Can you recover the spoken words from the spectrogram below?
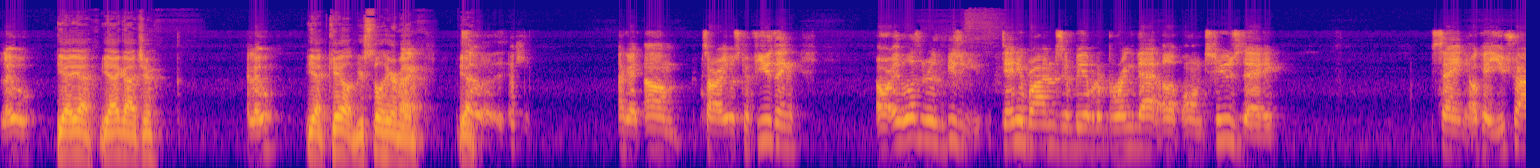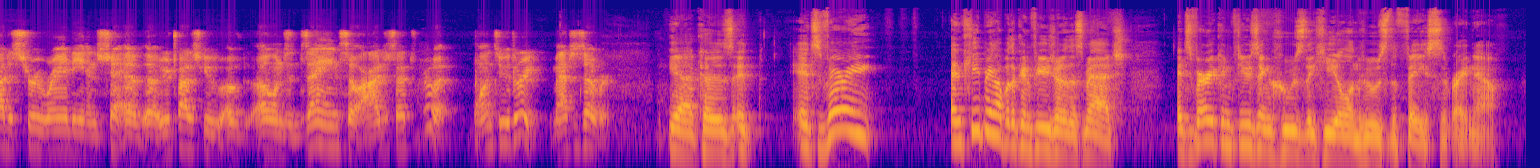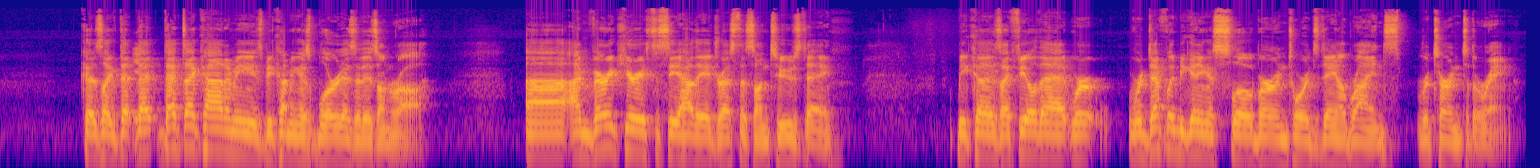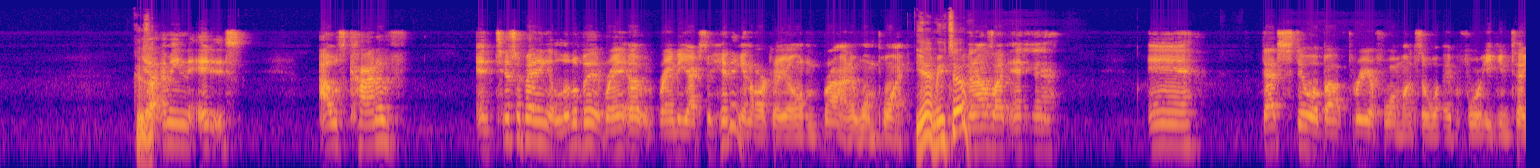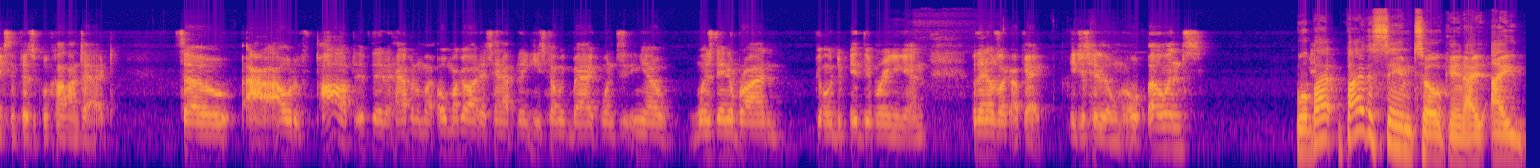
Hello, Yeah, yeah, yeah, I got you. hello. Yeah, Caleb, you're still here, man. Okay. Yeah, So, okay. Um. Sorry, it was confusing, or it wasn't really confusing. Daniel Bryan's going to be able to bring that up on Tuesday, saying, "Okay, you tried to screw Randy and Sha- uh, uh, you tried to screw Owens and Zayn, so I just had to screw it. One, two, three. Match is over." yeah, because it it's very and keeping up with the confusion of this match, it's very confusing who's the heel and who's the face right now. Because like that, that that dichotomy is becoming as blurred as it is on Raw. Uh, I'm very curious to see how they address this on Tuesday, because I feel that we're we're definitely beginning a slow burn towards Daniel Bryan's return to the ring. Because Yeah, I mean, it's. I was kind of anticipating a little bit uh, Randy actually hitting an RKO on Bryan at one point. yeah, me too. And I was like, eh, eh, that's still about three or four months away before he can take some physical contact. So I, I would have popped if that had happened. I'm like, oh my god, it's happening. He's coming back. When's you know when's Daniel Bryan going to hit the ring again? But then I was like, okay, he just hit it on Owens. Well, by by the same token, I I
